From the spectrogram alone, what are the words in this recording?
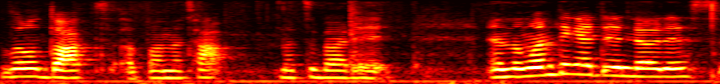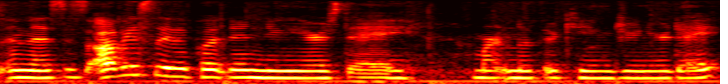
Little dots up on the top. That's about it. And the one thing I did notice in this is obviously they put in New Year's Day, Martin Luther King Jr. Day,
